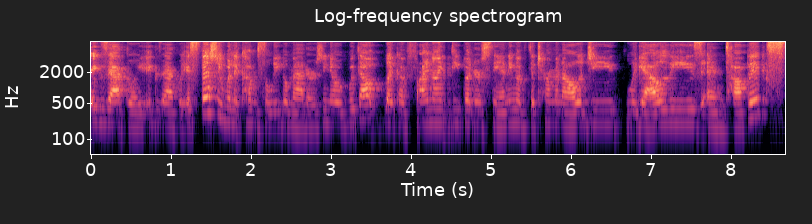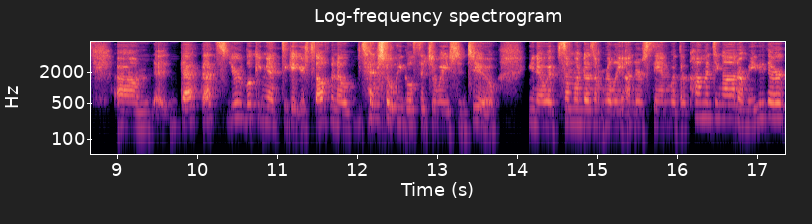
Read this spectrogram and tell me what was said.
Exactly, exactly. Especially when it comes to legal matters. You know, without like a finite, deep understanding of the terminology, legalities, and topics, um, that that's you're looking at to get yourself in a potential legal situation too. You know, if someone doesn't really understand what they're commenting on, or maybe they're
